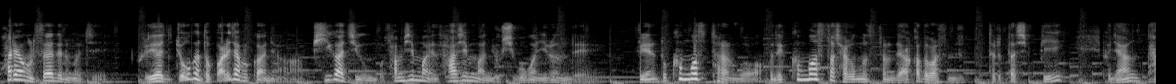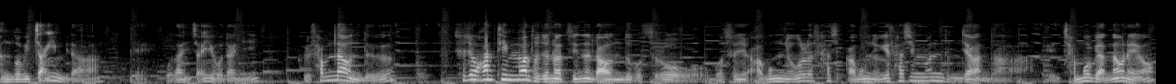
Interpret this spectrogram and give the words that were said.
활용을 써야 되는 거지 그래야지 조금만 더 빨리 잡을 거 아니야. 피가 지금 뭐 30만, 40만, 65만 이러는데. 얘는 또 큰 몬스터라는 거. 근데 큰 몬스터 작은 몬스터인데 아까도 말씀드렸다시피 그냥 단검이 짱입니다. 네, 5단이 짱이에요 5단이. 그리고 3라운드. 최종 한 팀만 도전할 수 있는 라운드 보스로 아몽룡을 40, 아몽룡이 40만 등장한다. 잡몹이 안 나오네요.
